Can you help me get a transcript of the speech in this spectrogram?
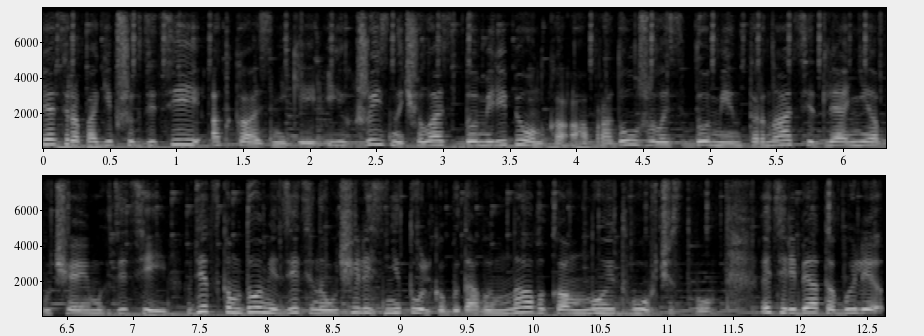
Пятеро погибших детей – отказники. Их жизнь началась в доме ребенка, а продолжилась в доме-интернате для необучаемых детей. В детском доме дети научились не только бытовым навыкам, но и творчеству. Эти ребята были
